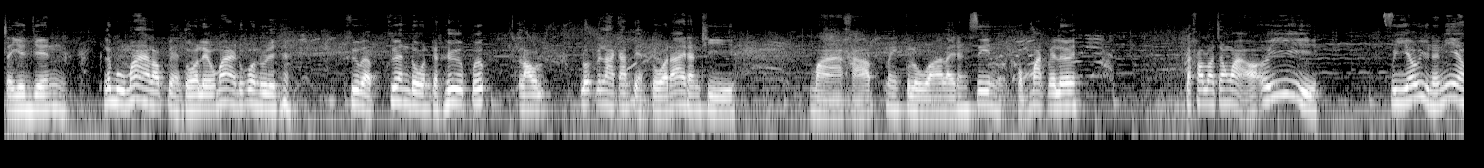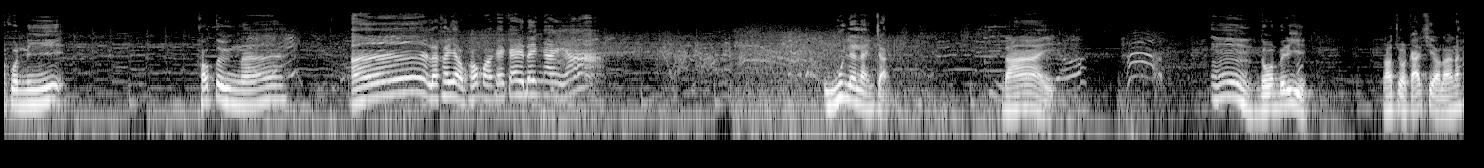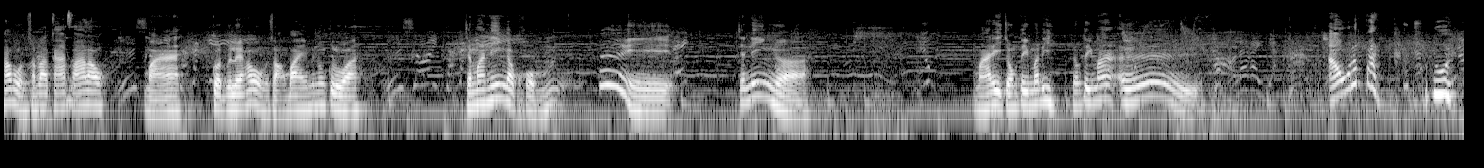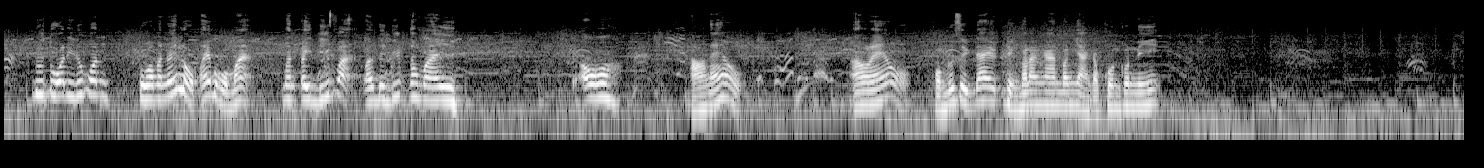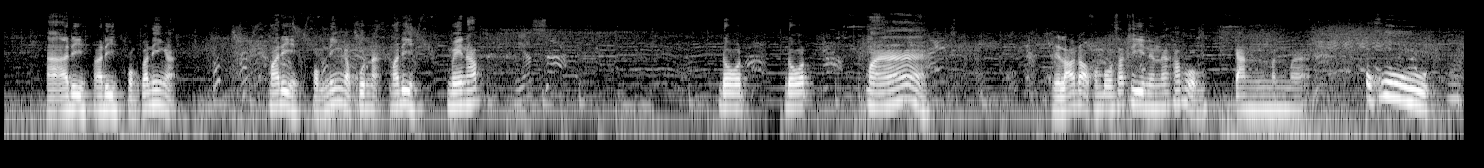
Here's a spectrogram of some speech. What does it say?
ใจเย็นๆแล้วบูมาเราเปลี่ยนตัวเร็วมากทุกคนดูดิคือแบบเพื่อนโดนกระทืบปุ๊บเราลดเวลาการเปลี่ยนตัวได้ทันที มาครับ ไม่กลัวอะไรทั้งสิ้น ผมมัดไปเลย แต่เขารอจังหวะอ๋อเอ้ยเฟี้ยวอยู่นะเนี่ยคนนี้ เขาตึงนะอ่าแล้วขยับเข้ามาใกล้ๆได้ไงอะอุ้ยแรงจัด ได้ อืมโดนไปดิ เราจวดการ์ดเขียวแล้วนะครับผมสำหรับการ์ดฟ้าเรา มา กดไปเลยครับผมสองใบไม่ต้องกลัว จะมานิ่งกับผม เฮ้ย จะนิ่งเหรอ มาดิโจมตีมาดิโจมตีมา เออ เอาแล้วปัดดูดูตัวดิทุกคน ตัวมันไม่หลบให้ผมอะมันไปดิฟอะเราดิฟทำไม โอ้ เอาแล้ว เอาแล้ว ผมรู้สึกได้ถึงพลังงานบางอย่างกับคนคนนี้ อะดิ มาดิ ผมก็นิ่งอะมาดิ ผมนิ่งกับคุณอะมาดิ เมนครับ โดด โดด มา ดี๋ยวเราดอกคอมโบสักทีนึงนะครับผมกันมันมาโอ้โห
